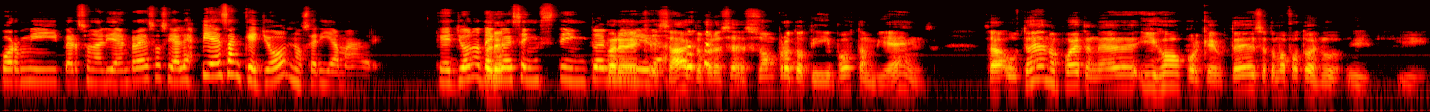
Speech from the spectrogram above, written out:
por mi personalidad en redes sociales piensan que yo no sería madre. Que yo no tengo ese instinto en pero mi vida. exacto, pero son prototipos también. O sea, usted no puede tener hijos porque usted se toma fotos desnudos. Y, y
